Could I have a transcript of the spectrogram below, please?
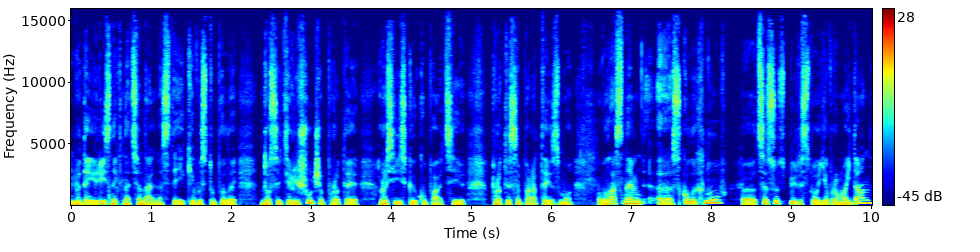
людей різних національностей, які виступили досить рішуче проти російської окупації, проти сепаратизму, власне е, сколихнув е, це суспільство Євромайдан.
